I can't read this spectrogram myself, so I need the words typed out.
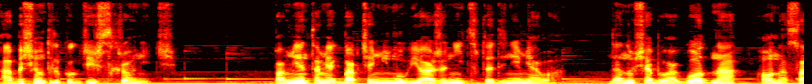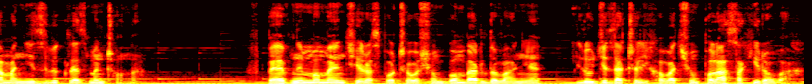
aby się tylko gdzieś schronić. Pamiętam, jak babcia mi mówiła, że nic wtedy nie miała. Danusia była głodna, a ona sama niezwykle zmęczona. W pewnym momencie rozpoczęło się bombardowanie i ludzie zaczęli chować się po lasach i rowach.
